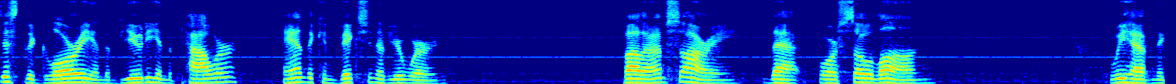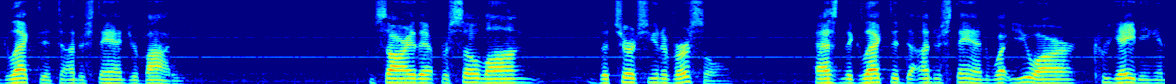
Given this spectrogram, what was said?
just the glory and the beauty and the power and the conviction of your word. Father, I'm sorry that for so long we have neglected to understand your body. I'm sorry that for so long the church universal has neglected to understand what you are creating and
